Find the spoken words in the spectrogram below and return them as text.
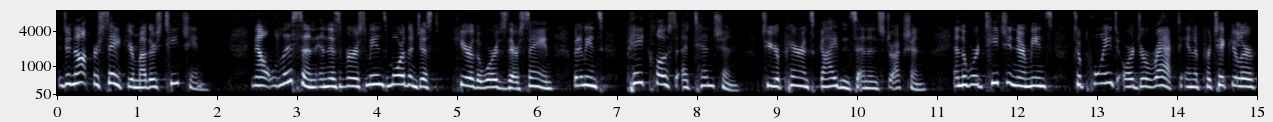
and do not forsake your mother's teaching. Now, listen in this verse means more than just hear the words they're saying, but it means pay close attention to your parents' guidance and instruction. And the word teaching there means to point or direct in a particular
